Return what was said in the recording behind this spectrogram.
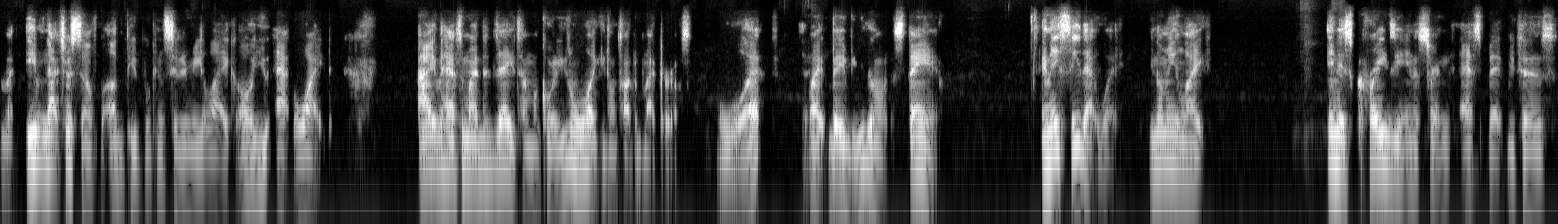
like, even not yourself, but other people consider me like, oh, you act white. I even had somebody today tell me, Courtney, you don't look, you don't talk to black girls. What? Like, baby, you don't understand. And they see that way. You know what I mean? Like, and it's crazy in a certain aspect because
